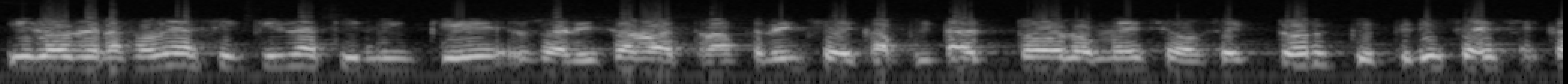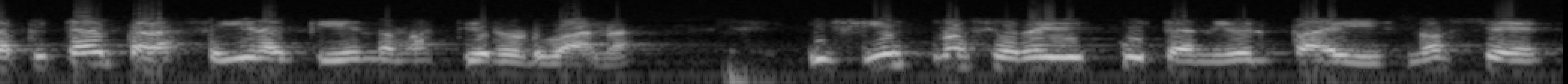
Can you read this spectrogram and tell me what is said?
y donde las familias inquilinas tienen que realizar una transferencia de capital todos los meses a un sector que utiliza ese capital para seguir adquiriendo más tierra urbana. Y si esto no se rediscute a nivel país, no se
